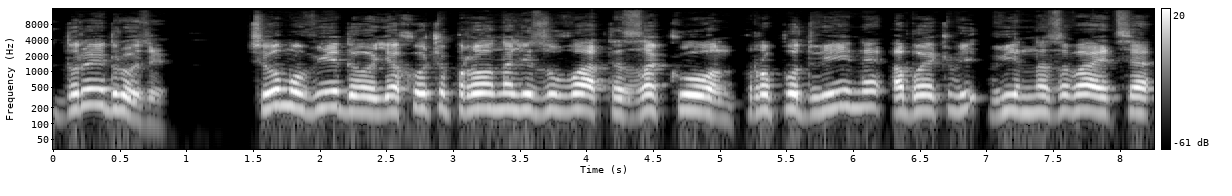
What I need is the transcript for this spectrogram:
Дорогі друзі, в цьому відео я хочу проаналізувати закон про подвійне, або як він називається,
